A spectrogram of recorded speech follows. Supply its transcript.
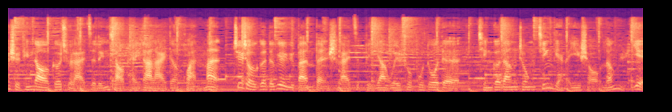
开始听到歌曲来自林小培带来的《缓慢》这首歌的粤语版本是来自 Beyond 为数不多的情歌当中经典的一首《冷雨夜》，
